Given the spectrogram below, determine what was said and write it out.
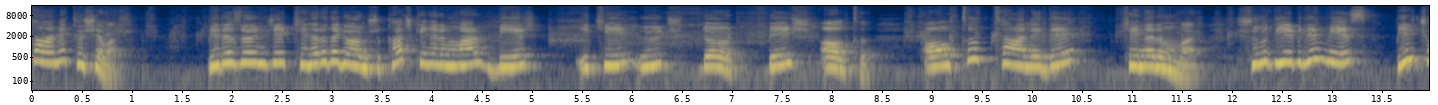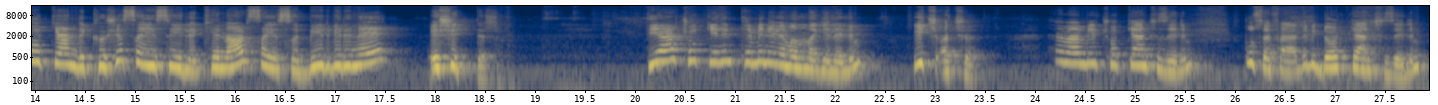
tane köşe var. Biraz önce kenarı da görmüştük. Kaç kenarım var? 1, 2, 3, 4, 5, 6. 6 tane de kenarım var. Şunu diyebilir miyiz? Bir çokgende köşe sayısı ile kenar sayısı birbirine eşittir. Diğer çokgenin temel elemanına gelelim. İç açı. Hemen bir çokgen çizelim. Bu sefer de bir dörtgen çizelim.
